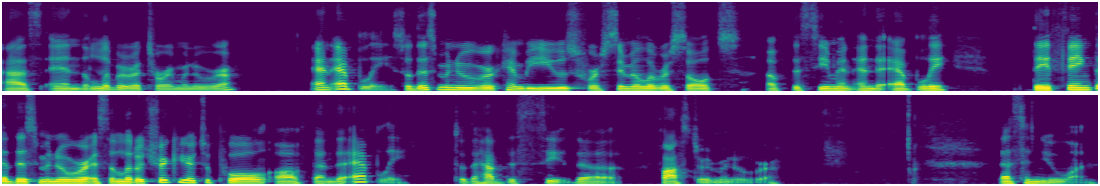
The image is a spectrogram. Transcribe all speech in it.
as in the liberatory maneuver, and Epley. So this maneuver can be used for similar results of the Semont and the Epley. They think that this maneuver is a little trickier to pull off than the Epley. So they have the the Foster maneuver. That's a new one.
